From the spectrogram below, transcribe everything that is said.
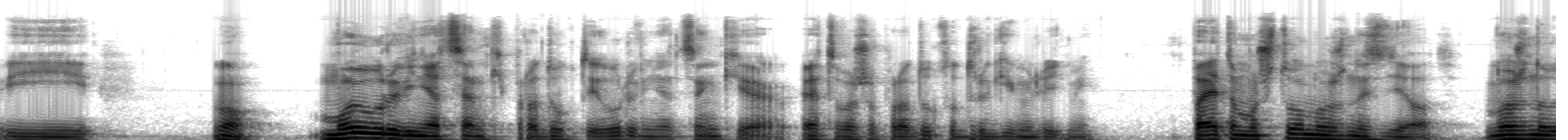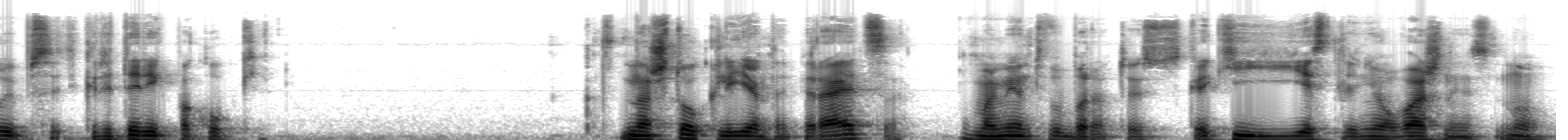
и, ну, мой уровень оценки продукта и уровень оценки этого же продукта другими людьми. Поэтому что нужно сделать? Нужно выписать критерий к покупке. На что клиент опирается в момент выбора, то есть какие есть для него важные ну,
